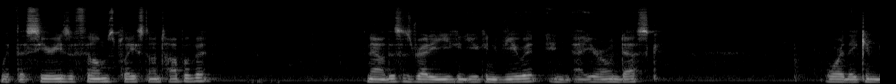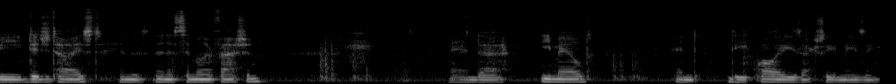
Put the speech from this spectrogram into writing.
with a series of films placed on top of it. Now this is ready. You can you can view it in, at your own desk or they can be digitized in, in a similar fashion and uh, emailed, and the quality is actually amazing.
